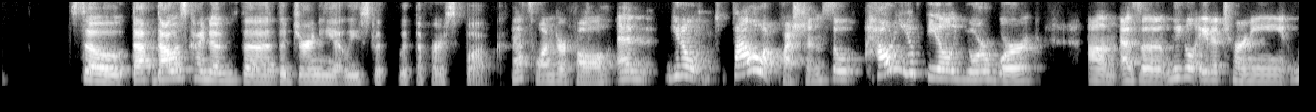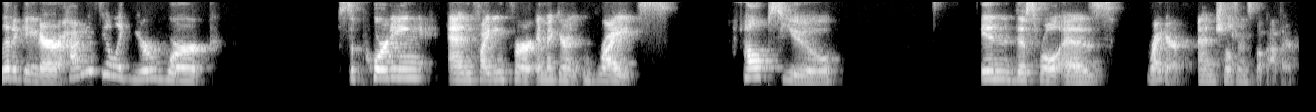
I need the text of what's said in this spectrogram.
so that that was kind of the the journey at least with with the first book. That's wonderful. And you know follow-up questions. So how do you feel your work um, as a legal aid attorney litigator how do you feel like your work supporting and fighting for immigrant rights helps you in this role as writer and children's book author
